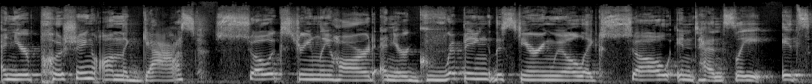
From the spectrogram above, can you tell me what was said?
and you're pushing on the gas so extremely hard and you're gripping the steering wheel like so intensely. It's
